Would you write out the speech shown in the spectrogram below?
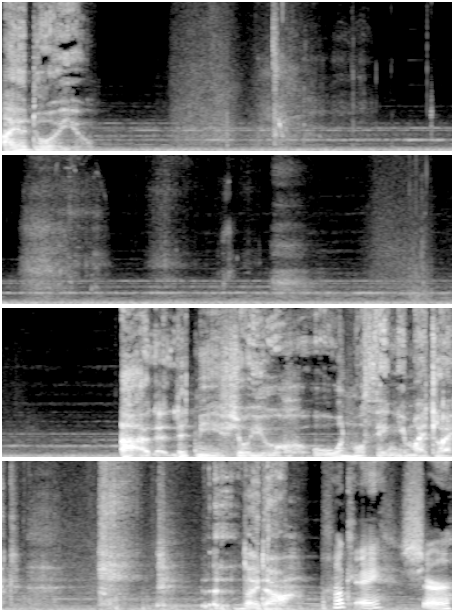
I adore you. Ah, let me show you one more thing you might like. Uh, Lie down. Okay, sure.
